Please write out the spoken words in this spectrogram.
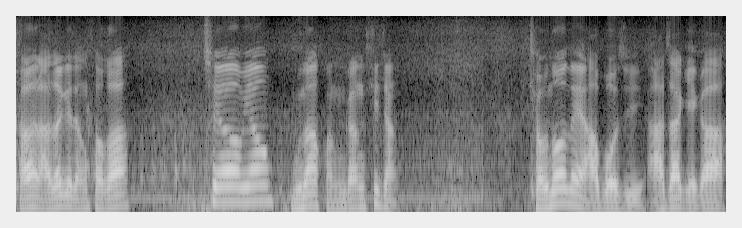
가을 아자개 장터가 체험형 문화관광시장. 견훤의 아버지 아자개가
